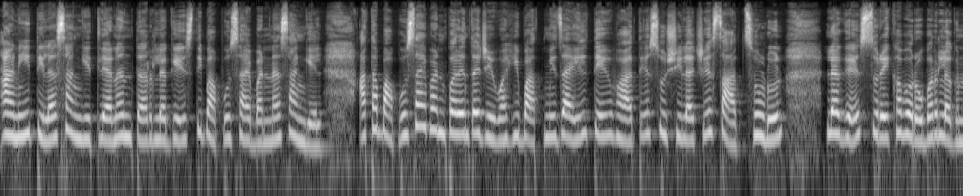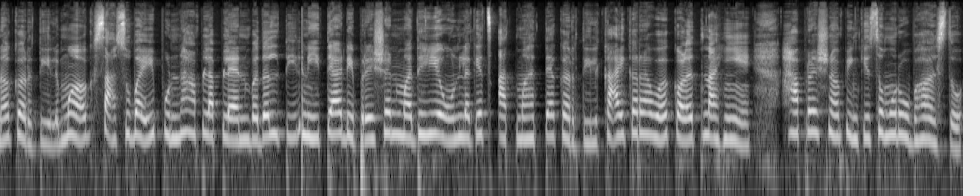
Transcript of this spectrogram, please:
आणि तिला सांगितल्यानंतर लगेच ती बापूसाहेबांना सांगेल. आता बापूसाहेबांपर्यंत जेव्हा ही बातमी जाईल तेव्हा ते सुशिलाची साथ सोडून लगेच सुरेखाबरोबर लग्न करतील. मग सासूबाई पुन्हा आपला प्लॅन बदलतील आणि त्या डिप्रेशनमध्ये येऊन लगेच आत्महत्या करतील. काय करावं कळत नाहीये. हा प्रश्न पिंकीसमोर उभा असतो.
